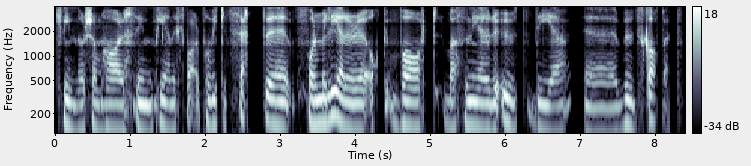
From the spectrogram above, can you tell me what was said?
kvinnor som har sin penis kvar. På vilket sätt eh, formulerar du det och vart basunerar du ut det eh, budskapet?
